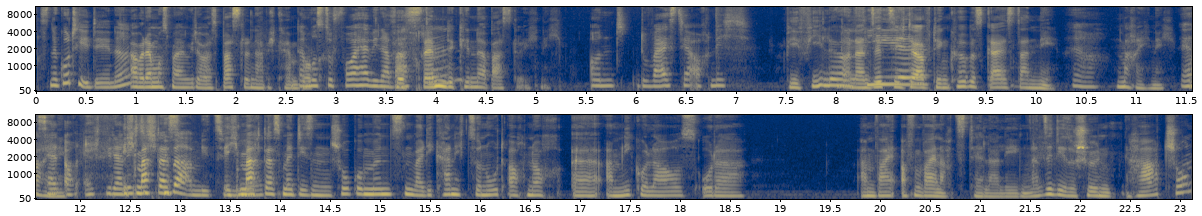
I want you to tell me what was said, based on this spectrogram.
Das ist eine gute Idee, ne? Aber da muss man wieder was basteln, da habe ich keinen Da Bock. musst du vorher wieder Für basteln. fremde Kinder bastel ich nicht. Und du weißt ja auch nicht, Wie viele? Wie und dann sitze ich da auf den Kürbisgeistern. Nee, ja. mache ich nicht. Ja, mach ist ich halt nicht. auch echt wieder ich richtig mach das, überambitioniert. Ich mache das mit diesen Schokomünzen, weil die kann ich zur Not auch noch äh, am Nikolaus oder am Wei auf den Weihnachtsteller legen. Dann sind die so schön hart schon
